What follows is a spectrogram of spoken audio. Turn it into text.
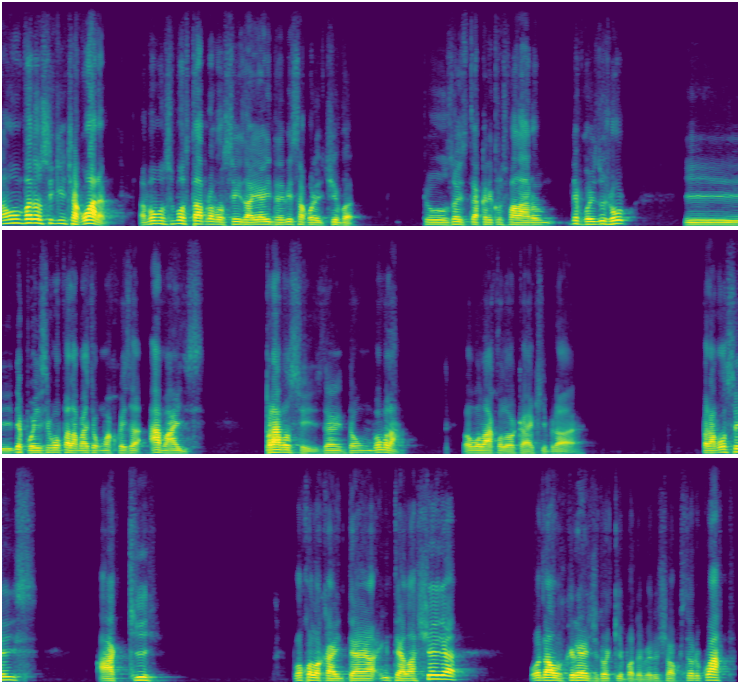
nós vamos fazer o seguinte agora. Nós vamos mostrar para vocês aí a entrevista coletiva que os dois técnicos falaram depois do jogo. E depois eu vou falar mais alguma coisa a mais para vocês, né? Então, vamos lá. Vamos lá colocar aqui para para vocês. Aqui. Vou colocar em, te em tela cheia. Vou dar um crédito aqui para o dever do Schalke 04.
